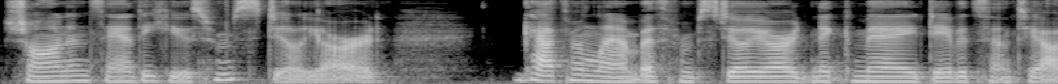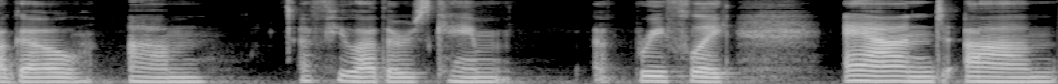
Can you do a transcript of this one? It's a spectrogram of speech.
Sean and Sandy Hughes from Steelyard, Catherine Lambeth from Steelyard, Nick May, David Santiago, um, a few others came uh, briefly, and um,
